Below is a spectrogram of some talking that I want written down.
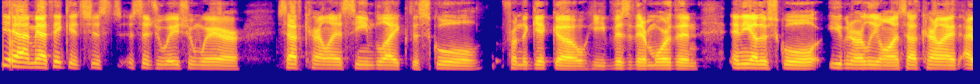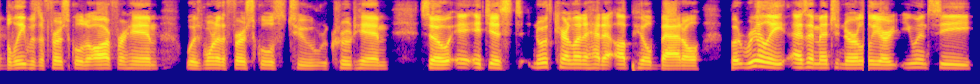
Yeah, I mean, I think it's just a situation where South Carolina seemed like the school from the get go. He visited there more than any other school, even early on. South Carolina, I believe, was the first school to offer him, was one of the first schools to recruit him. So it, it just, North Carolina had an uphill battle. But really, as I mentioned earlier, UNC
